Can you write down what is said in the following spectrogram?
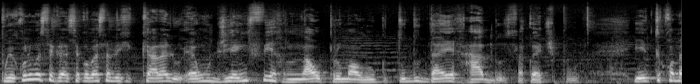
porque quando você cresce, você começa a ver que, caralho, é um dia infernal pro maluco, tudo dá errado, sacou? É tipo... E aí tu, come,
